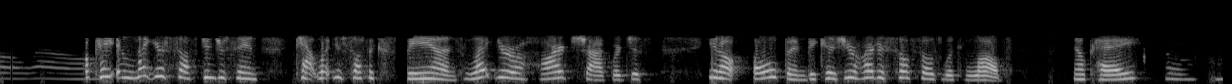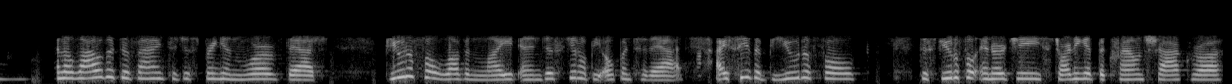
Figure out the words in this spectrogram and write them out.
Oh. Okay, and let yourself, Ginger saying, Kat, let yourself expand. Let your heart chakra just, you know, open because your heart is so filled with love. Okay? Mhm. And allow the divine to just bring in more of that beautiful love and light and just, you know, be open to that. I see the beautiful, this beautiful energy starting at the crown chakra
